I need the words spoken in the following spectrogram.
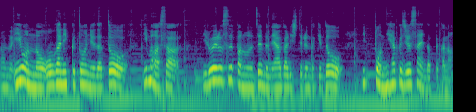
あのイオンのオーガニック豆乳だと今はさいろいろスーパーのもの全部値上がりしてるんだけど1本213円だったかな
